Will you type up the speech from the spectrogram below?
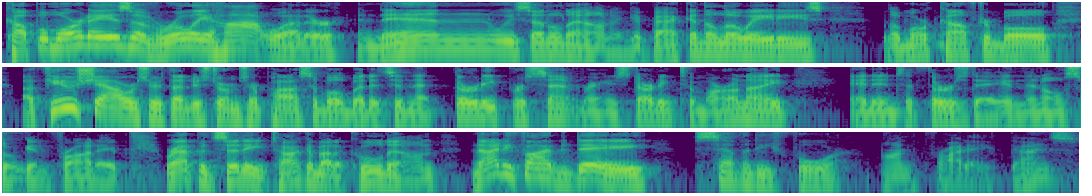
couple more days of really hot weather, and then we settle down and get back in the low 80s a little more comfortable. A few showers or thunderstorms are possible, but it's in that 30% range starting tomorrow night and into Thursday, and then also again Friday. Rapid City, talk about a cool down. 95 today, 74 on Friday. Guys?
